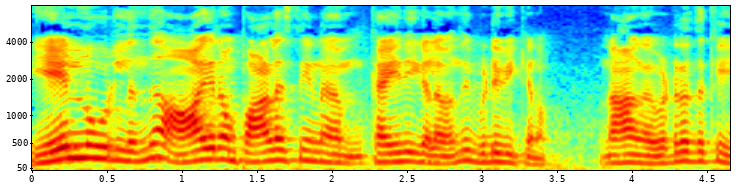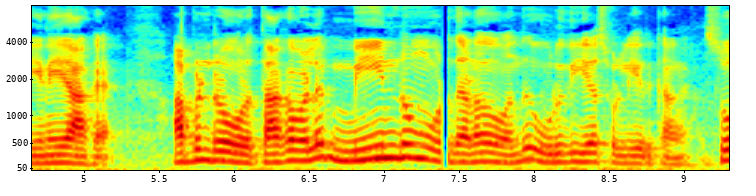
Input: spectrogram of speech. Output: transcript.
ஏழ்நூறுலேருந்து ஆயிரம் பாலஸ்தீன கைதிகளை வந்து விடுவிக்கணும். நாங்கள் விடுறதுக்கு இணையாக. அப்படின்ற ஒரு தகவலை மீண்டும் ஒரு தடவை வந்து உறுதியாக சொல்லியிருக்காங்க. ஸோ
